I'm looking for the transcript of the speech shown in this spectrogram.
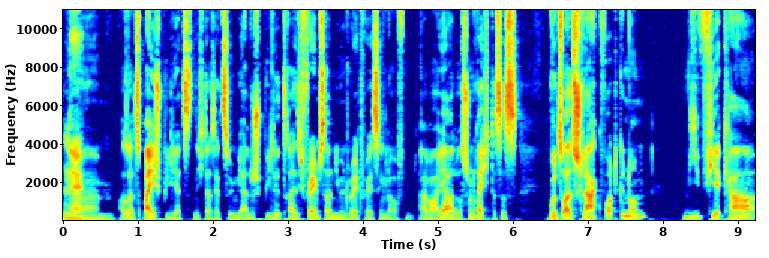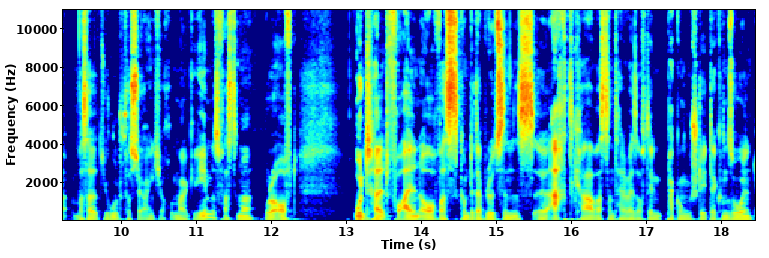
Nee. Ähm, also als Beispiel jetzt, nicht, dass jetzt irgendwie alle Spiele 30 Frames haben, die mit Raytracing laufen. Aber ja, du hast schon recht. Das ist, wird so als Schlagwort genommen, wie 4K, was halt, ja gut, was ja eigentlich auch immer gegeben ist, fast immer oder oft. Und halt vor allem auch, was kompletter Blödsinn ist, äh, 8K, was dann teilweise auf den Packungen steht der Konsolen.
